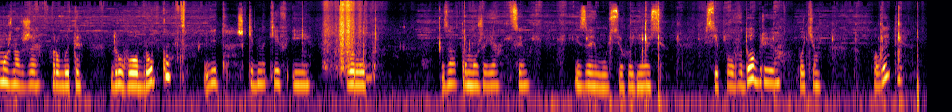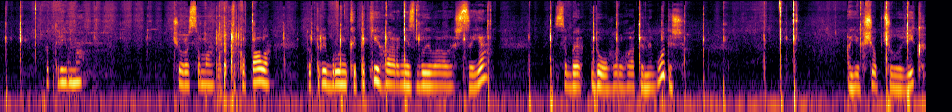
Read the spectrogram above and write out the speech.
Можна вже робити другу обробку від шкідників і хвороб. Завтра, може, я цим і займусь сьогодні. Ось всі поводобрюю, потім полити потрібно. Вчора сама покопала, то три бруньки такі гарні збила, але ж це я. Себе довго ругати не будеш. А якщо б чоловік,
